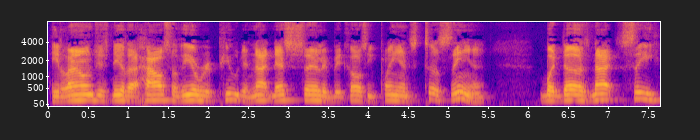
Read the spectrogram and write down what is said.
He lounges near the house of ill repute, and not necessarily because he plans to sin, but does not see,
